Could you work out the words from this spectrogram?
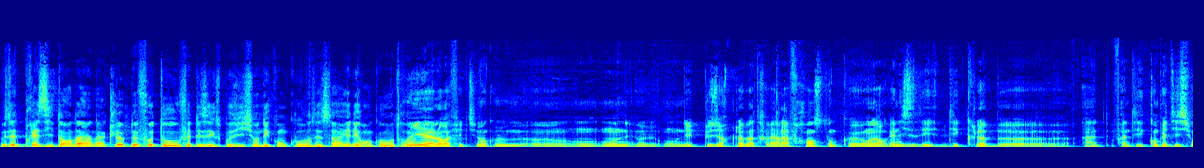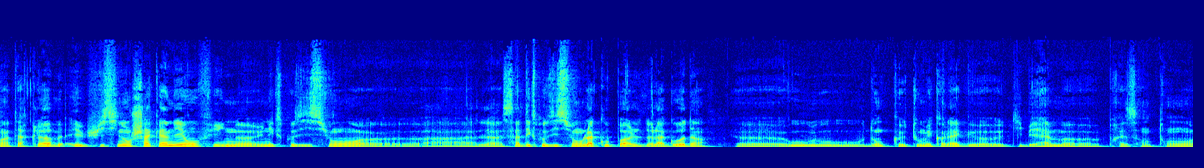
Vous êtes président d'un club de photo, vous faites des expositions, des concours, c'est ça? Il y a des rencontres? Oui, alors effectivement, euh, on, on, est plusieurs clubs à travers la France, donc euh, on organise des, clubs, euh, enfin des compétitions interclubs, et puis sinon chaque année on fait une, une exposition à la salle d'exposition La Coupole de la Gaude, euh, où, donc tous mes collègues euh, d'IBM euh, présentons.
